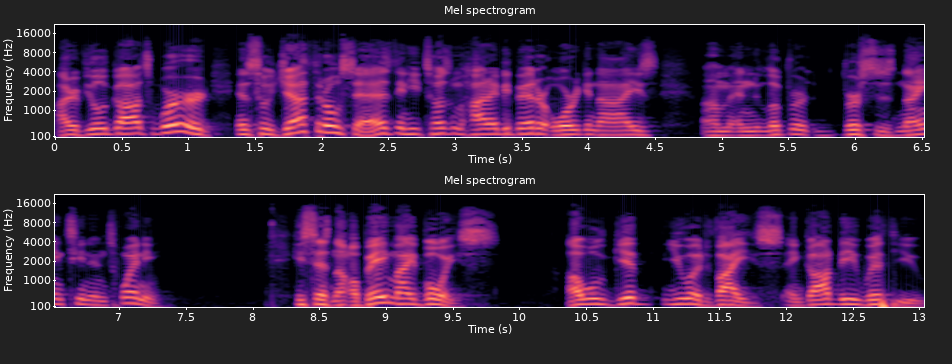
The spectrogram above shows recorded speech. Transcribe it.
I reveal God's word. And so Jethro says, and he tells him how to be better organized. Um, and look for verses 19 and 20. He says, Now obey my voice I will give you advice, and God be with you.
